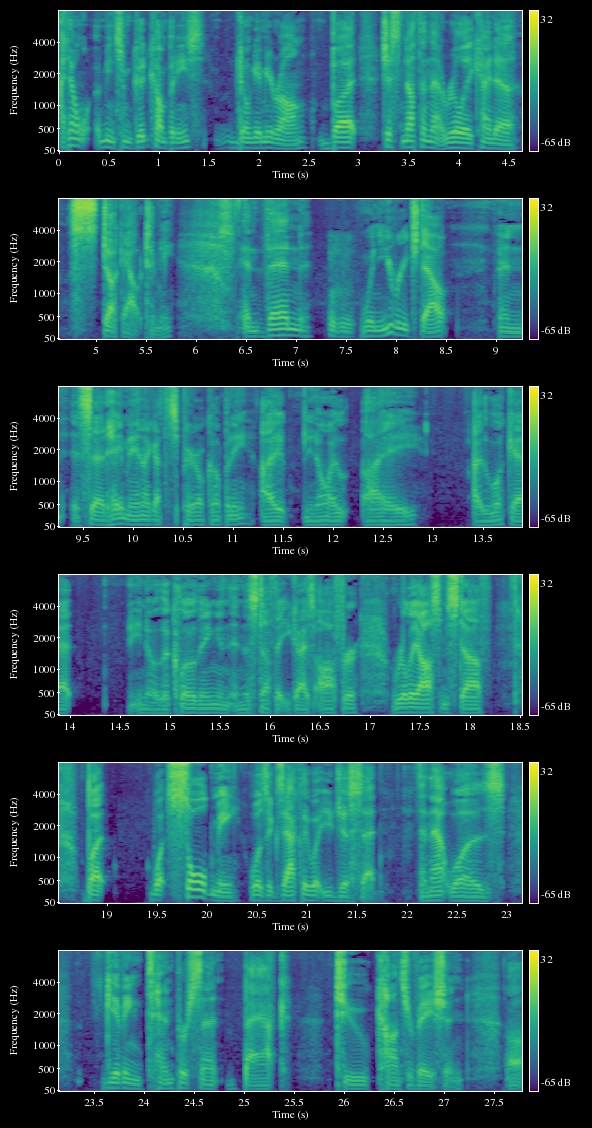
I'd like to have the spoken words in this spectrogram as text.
i don't i mean some good companies don't get me wrong but just nothing that really kind of stuck out to me. And then mm-hmm. when you reached out and said hey man i got this apparel company. I you know i i i look at you know the clothing and, and the stuff that you guys offer. Really awesome stuff. But what sold me was exactly what you just said, and that was giving 10% back to conservation uh,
